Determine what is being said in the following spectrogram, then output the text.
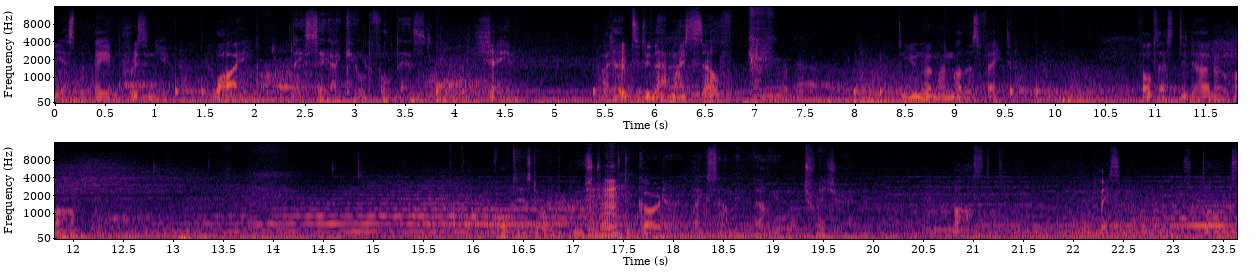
Yes, but they imprisoned you. Why? They say I killed Foltest. Shame. I'd hoped to do that myself. Do you know my mother's fate? Foltest did her no harm. Foltest ordered the Blue Stripes mm-hmm. to guard her like some invaluable treasure. Bastard. Placing her among those dogs.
